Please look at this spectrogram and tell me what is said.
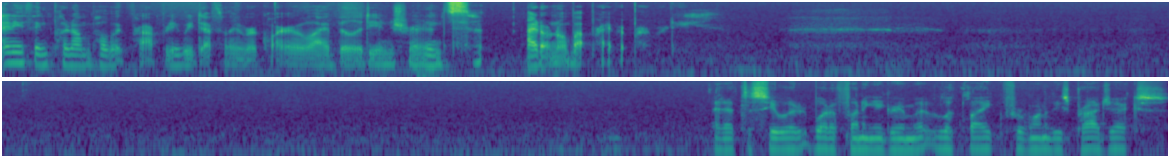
anything put on public property, we definitely require liability insurance. I don't know about private property. I'd have to see what, what a funding agreement would look like for one of these projects.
